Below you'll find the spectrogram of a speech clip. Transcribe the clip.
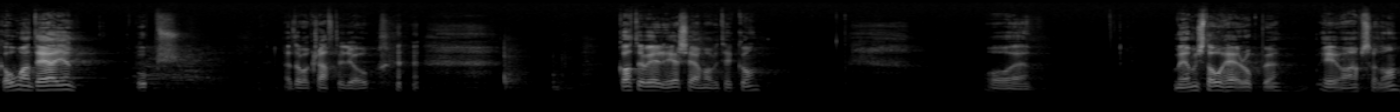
Gåan dagen. Ups. Det var kraftigt jo. Godt å være her, sier man ved tikkene. Og men jeg må stå her oppe, jeg og Absalon,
